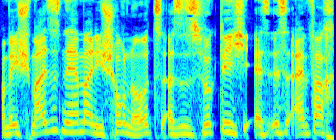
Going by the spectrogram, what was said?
Aber ich schmeiße es nachher mal in die Shownotes. Also es ist wirklich, es ist einfach,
